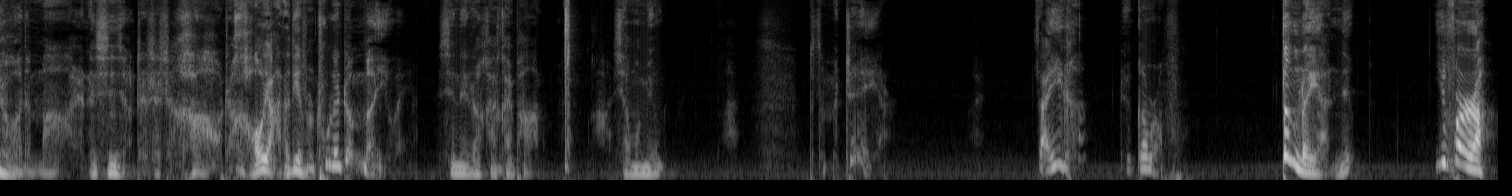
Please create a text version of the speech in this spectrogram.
呀，我的妈呀！这心想，这这这好，这好雅的地方出来这么一位，心里这还害怕呢，啊，想不明白，啊，怎么这样？再一看，这哥们儿瞪着眼睛，一份啊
